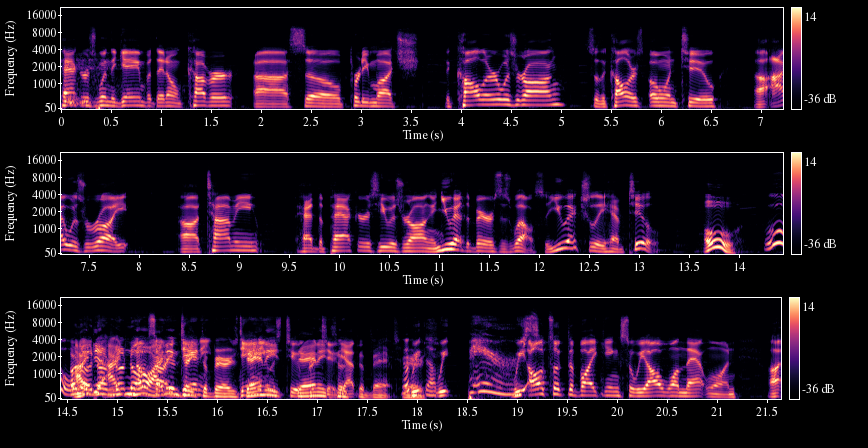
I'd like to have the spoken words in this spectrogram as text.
Packers win the game, but they don't cover. Uh, so pretty much the caller was wrong. So the caller's 0 and 2. Uh, I was right. Uh, Tommy had the Packers. He was wrong, and you had the Bears as well. So you actually have two. oh. Ooh. no, I no, did- no, I, no, I'm I sorry. didn't Danny- take the Bears. Danny Danny, was two for two, took yep. the ba- Bears. the We- Bears. We all took the Vikings, so we all won that one. Uh,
